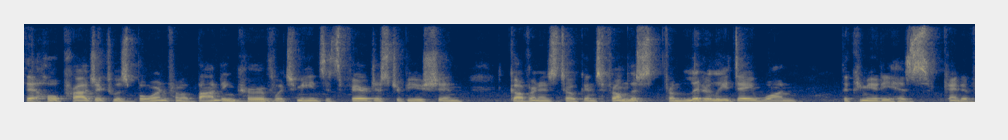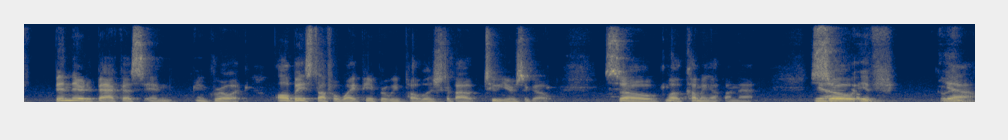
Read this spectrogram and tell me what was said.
that whole project was born from a bonding curve, which means it's fair distribution, governance tokens from this from literally day one. The community has kind of been there to back us and, and grow it, all based off a white paper we published about two years ago. So, well, coming up on that. Yeah. So if yeah.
